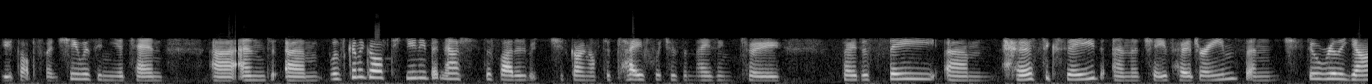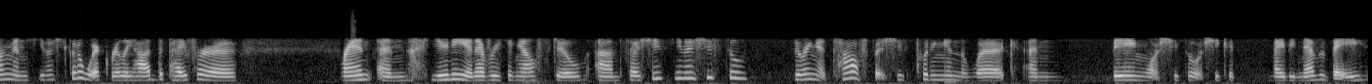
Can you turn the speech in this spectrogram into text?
youth ops when she was in year 10 uh, and um, was going to go off to uni, but now she's decided she's going off to TAFE, which is amazing too. So to see um, her succeed and achieve her dreams, and she's still really young, and you know she's got to work really hard to pay for her rent and uni and everything else still. Um, so she's you know she's still doing it tough, but she's putting in the work and being what she thought she could maybe never be,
